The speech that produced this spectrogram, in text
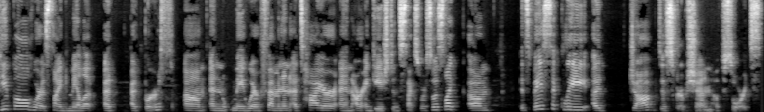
people who are assigned male at, at, at birth um, and may wear feminine attire and are engaged in sex work. So it's like, um, it's basically a job description of sorts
